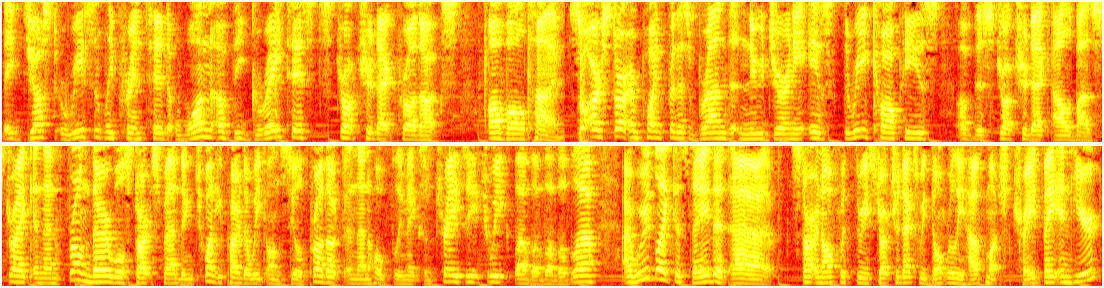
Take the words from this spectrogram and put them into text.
they just recently printed one of the greatest structure deck products of all time. So our starting point for this brand new journey is three copies of the structure deck Albaz Strike, and then from there we'll start spending £20 a week on sealed product, and then hopefully make some trades each week, blah blah blah blah blah. I would like to say that uh, starting off with three structure decks, we don't really have much trade bait in here,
